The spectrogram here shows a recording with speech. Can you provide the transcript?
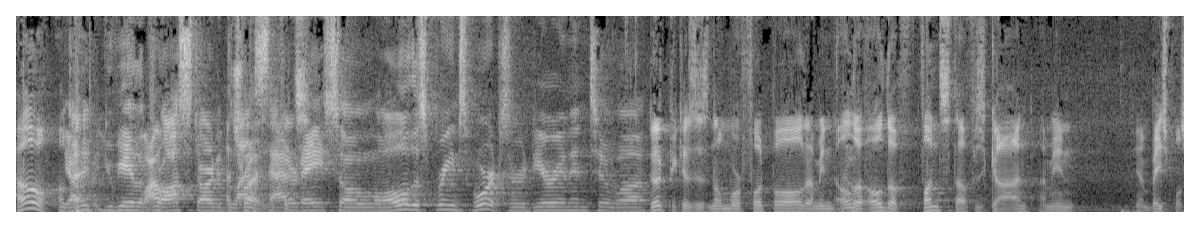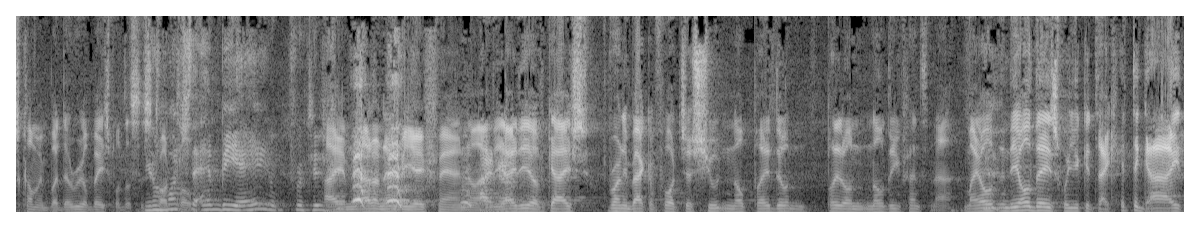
Oh, okay. Yep, UVA Wow. lacrosse started That's last right. That's- Saturday, so all the spring sports are gearing into. Uh, Good because there's no more football. I mean, all the all the fun stuff is gone. I mean, you know, baseball's coming, but the real baseball doesn't you don't start watch till. the NBA. I am not an NBA fan. No. The know. idea of guys running back and forth, just shooting, no play, doing play on no defense. Nah. My old in the old days where you could like hit the guy,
